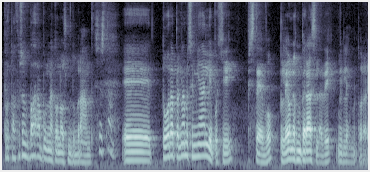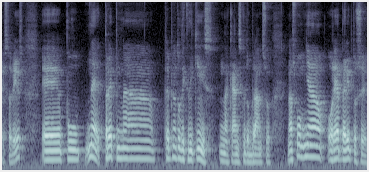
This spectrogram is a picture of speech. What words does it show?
Προσπαθούσαμε πάρα πολύ να τονώσουμε το brand. Σωστά. Ε, τώρα περνάμε σε μια άλλη εποχή, πιστεύω. Πλέον έχουμε περάσει δηλαδή, μην λέμε τώρα ιστορίες. Ε, που ναι, πρέπει να, πρέπει να το διεκδικείς να κάνεις και τον brand σου. Να σου πω μια ωραία περίπτωση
